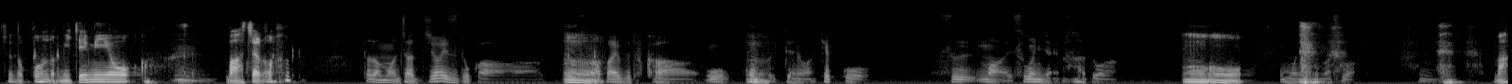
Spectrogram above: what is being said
ちょっと今度見てみよう。うん。バーチャル。ただまあ、ジャッジアイズとか、うソナん。5とかをコンプっていうのは結構、す、まあ、すごいんじゃないかなとは思いますわ。うん。ま、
